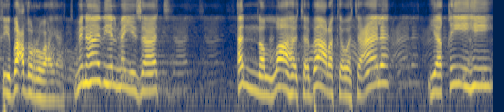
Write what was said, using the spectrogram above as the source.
في بعض الروايات. من هذه الميزات أن الله تبارك وتعالى يقيه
